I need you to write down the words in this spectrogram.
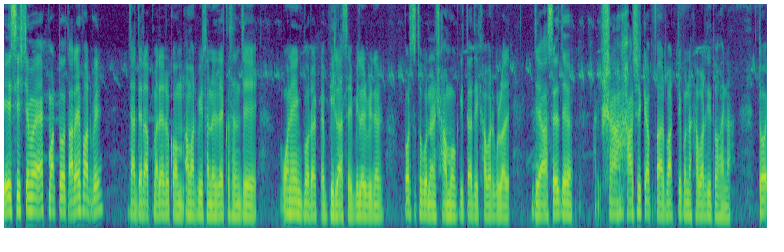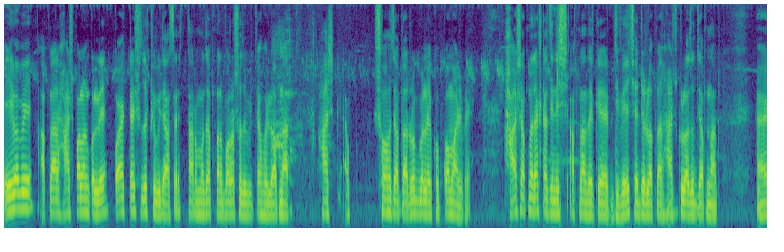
এই সিস্টেমে একমাত্র তারাই পারবে। যাদের আপনার এরকম আমার পিছনে দেখতেছেন যে অনেক বড় একটা বিল আছে, বিলের বিলের পর্যাপ্ত পরিমাণ শামুক ইত্যাদি খাবারগুলো যে আছে যে হাঁসিকে আপনার বাড়তি কোনো খাবার দিতে হয় না। তো এইভাবে আপনার হাঁস পালন করলে কয়েকটাই সুযোগ সুবিধা আছে। তার মধ্যে আপনার বড় সুবিধা হলো আপনার হাঁস সহজে আপনার রোগ বেলায় খুব কম আসবে। হাঁস আপনার একটা জিনিস আপনাদেরকে দিবে, সেটা হলো আপনার হাঁসগুলো যদি আপনার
